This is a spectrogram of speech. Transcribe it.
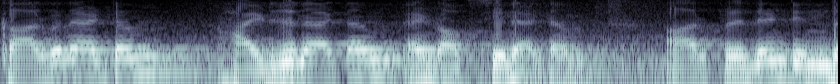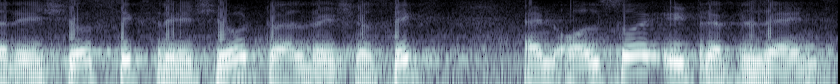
carbon atom hydrogen atom and oxygen atom are present in the ratio 6 ratio 12 ratio 6 and also it represents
